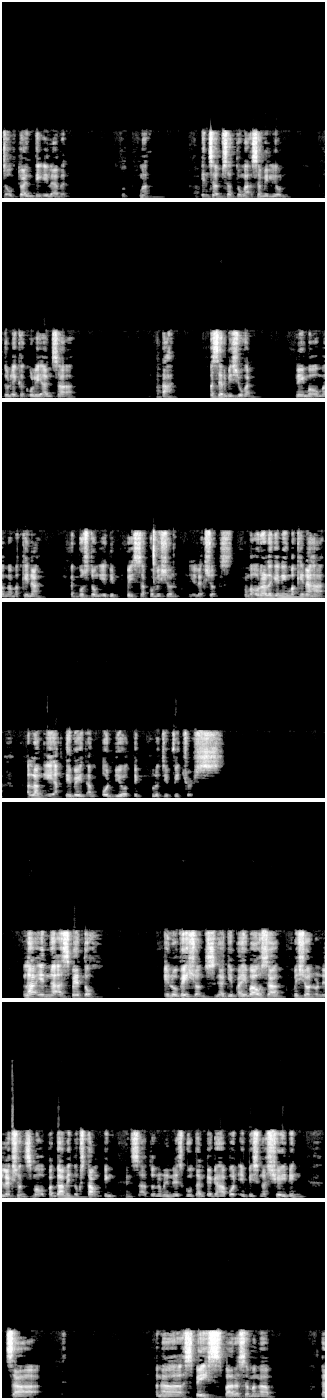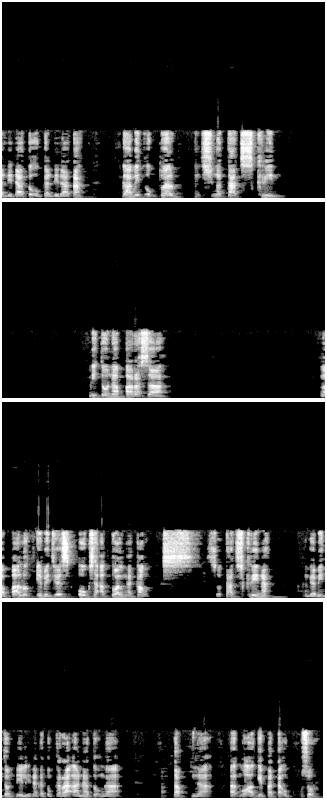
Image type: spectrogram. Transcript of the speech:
of 2011. So tunga kapinsab sa tunga sa milyon dunay kakulian sa mata paserbisyuhan ni mao mga makina gustong i-deploy sa Commission on Elections. Kung maura lagi ning makinaha, alang i-activate ang audio technology features. Lain nga aspeto innovations nga gipahibaw sa Commission on Elections mao paggamit og stamping pens ato naman nisgutan kagahapon imbis nga shading sa mga space para sa mga kandidato o kandidata gamit og 12 inch nga touch screen dito na para sa mga ballot images o sa aktual nga counts. So touchscreen na ang gamiton. Dili na katong karaan nato nga laptop nga moagi pa ta og kursor.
